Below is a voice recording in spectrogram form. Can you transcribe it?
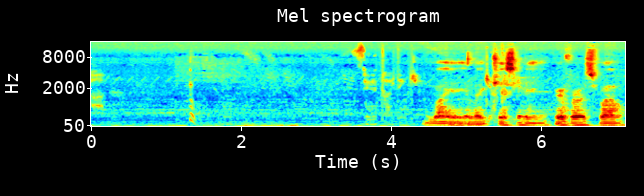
my electricity reverse Well,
